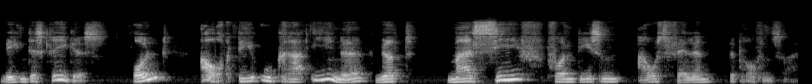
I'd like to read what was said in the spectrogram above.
wegen des Krieges. Und auch die Ukraine wird massiv von diesen Ausfällen betroffen sein.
